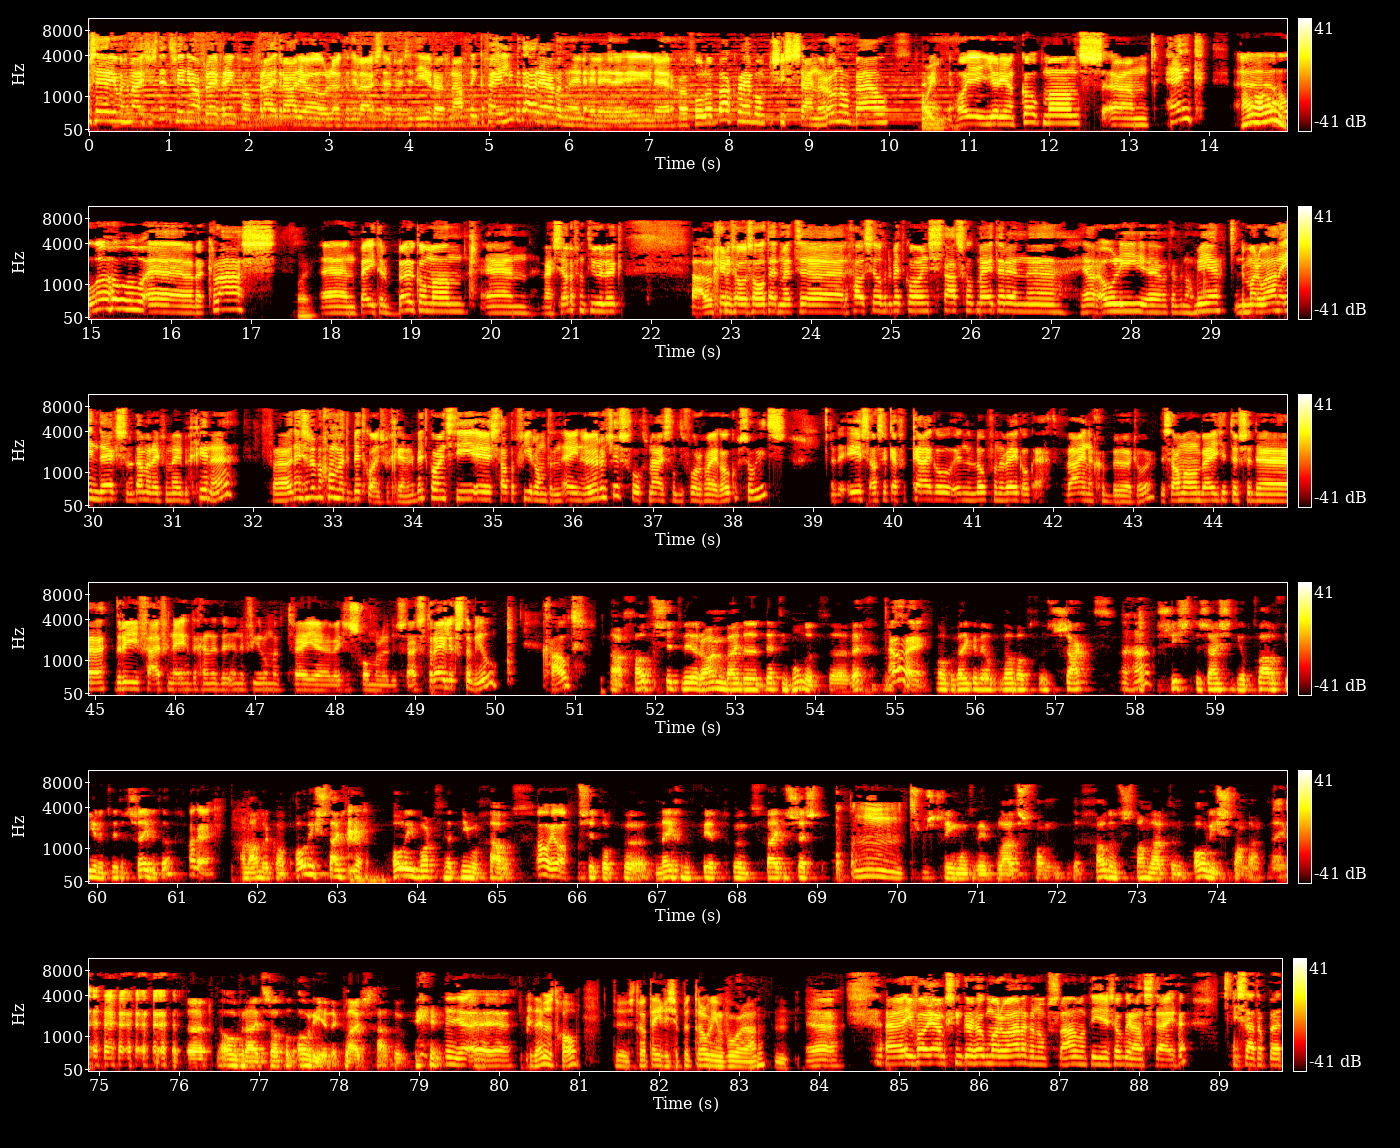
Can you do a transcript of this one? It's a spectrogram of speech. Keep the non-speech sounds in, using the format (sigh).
Dames en heren, jongens en meisjes, dit is weer een nieuwe aflevering van Vrijheid Radio. Leuk dat u luistert. We zitten hier eh, vanavond in Café Libertaria met een hele, hele, hele, hele erg volle bak. We hebben om precies te zijn Ronald Bijl. Hoi. Eh, hoi, Jurian Koopmans. ehm, Henk. Eh, Hallo. hallo. we hebben Klaas. Hoi. En Peter Beukelman. En mijzelf natuurlijk. Nou, we beginnen zoals altijd met eh, de goud, zilver, de bitcoins, staatsschuldmeter en eh, ja, de olie. eh, wat hebben we nog meer? De marijuana-index. Zullen we daar maar even mee beginnen? Nee, zullen we gewoon met de bitcoins beginnen. De bitcoins die staat op 401 eurotjes. Volgens mij stond die vorige week ook op zoiets. Er is, als ik even kijk, oh, in de loop van de week ook echt weinig gebeurd hoor. Het is allemaal een beetje tussen de 3,95 en de, de 402 eh wezen schommelen. Dus hij is redelijk stabiel. Goud. Nou, goud zit weer ruim bij de 1300 eh, weg. Oh nee. Afgelopen weken wel, wel wat gezakt. Aha. Precies te zijn zit hij op 1224,70. Oké. Aan de andere kant, olie stijgt. Olie wordt het nieuwe goud. Oh joh. Zit op eh 49,65. Mm. Dus misschien moeten we in plaats van de gouden standaard een oliestandaard nemen. (laughs) Eh, de overheid zoveel olie in de kluis gaat doen. ja, ja, ja. Dat hebben ze toch al? De strategische petroleumvoorraden. ja. Eh, in ieder geval, ja, misschien kunnen we ook marijuana gaan opslaan, want die is ook weer aan het stijgen. Die staat op eh, 235,49.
